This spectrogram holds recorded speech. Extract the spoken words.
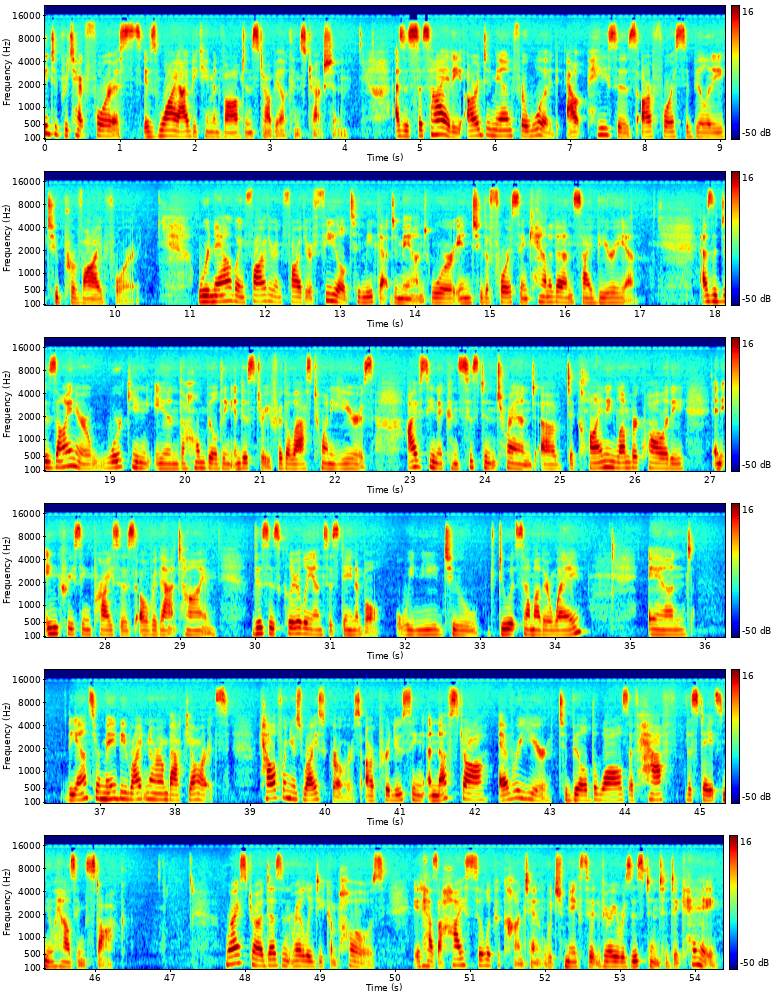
need to protect forests is why I became involved in straw bale construction. As a society, our demand for wood outpaces our forest's ability to provide for it. We're now going farther and farther afield to meet that demand. We're into the forests in Canada and Siberia. As a designer working in the home building industry for the last 20 years, I've seen a consistent trend of declining lumber quality and increasing prices over that time. This is clearly unsustainable. We need to do it some other way. And the answer may be right in our own backyards. California's rice growers are producing enough straw every year to build the walls of half the state's new housing stock. Rice straw doesn't readily decompose. It has a high silica content, which makes it very resistant to decay.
